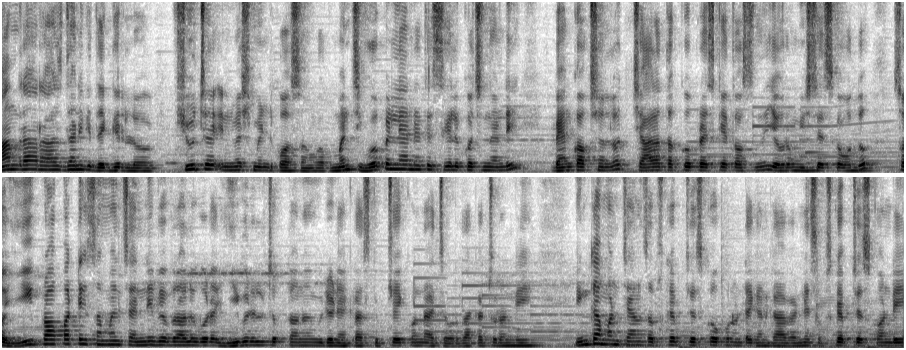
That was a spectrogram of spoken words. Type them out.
ఆంధ్ర రాజధానికి దగ్గరలో ఫ్యూచర్ ఇన్వెస్ట్మెంట్ కోసం ఒక మంచి ఓపెన్ ల్యాండ్ అయితే సేల్కి వచ్చిందండి. బ్యాంక్ ఆప్షన్లో చాలా తక్కువ ప్రైస్కి అయితే వస్తుంది. ఎవరు మిస్ చేసుకోవద్దు. సో ఈ ప్రాపర్టీకి సంబంధించిన అన్ని వివరాలు కూడా ఈ వీడియోలో చెప్తాను. వీడియోని ఎక్కడ స్కిప్ చేయకుండా చివరి దాకా చూడండి. ఇంకా మన ఛానల్ సబ్స్క్రైబ్ చేసుకోకుండా ఉంటే కనుక వెంటనే సబ్స్క్రైబ్ చేసుకోండి.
